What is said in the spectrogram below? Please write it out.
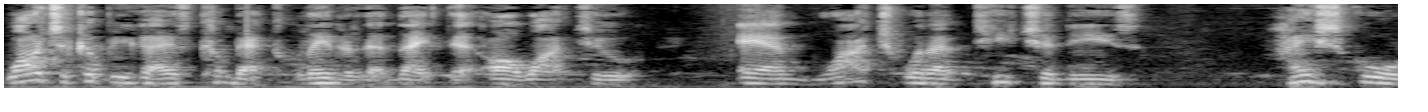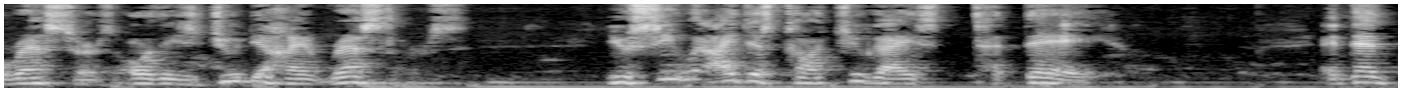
why don't a couple of you guys come back later that night that all want to and watch what I'm teaching these high school wrestlers or these junior high wrestlers. You see what I just taught you guys today. And then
